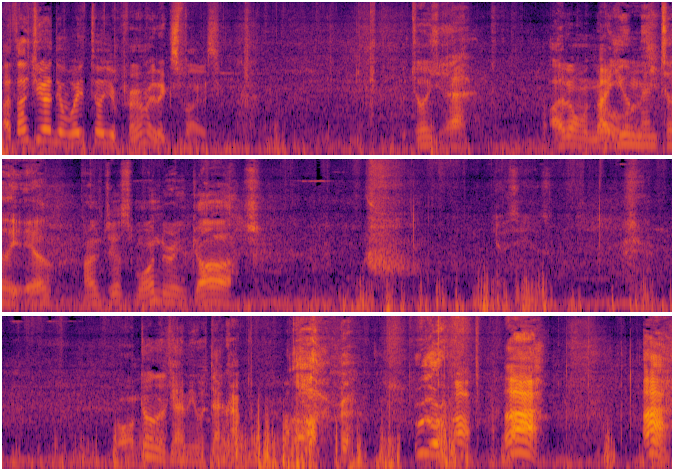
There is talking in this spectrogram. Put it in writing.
I thought you had to wait till your permit expires. Who told you that? I don't know. Are you mentally ill? I'm just wondering, gosh. Yes, he is. Oh, no. Don't look at me with that crap. Ah. Ah! Ah!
